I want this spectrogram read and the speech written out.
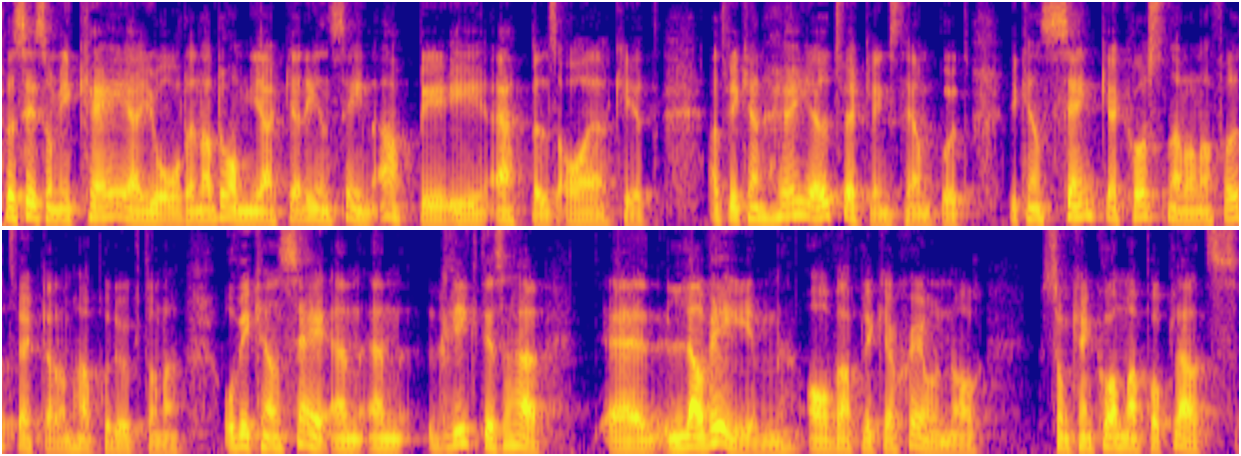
precis som IKEA gjorde när de jackade in sin app i, i Apples AR-kit, att vi kan höja utvecklingstempot, vi kan sänka kostnaderna för att utveckla de här produkterna och vi kan se en, en riktig så här eh, lavin av applikationer som kan komma på plats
